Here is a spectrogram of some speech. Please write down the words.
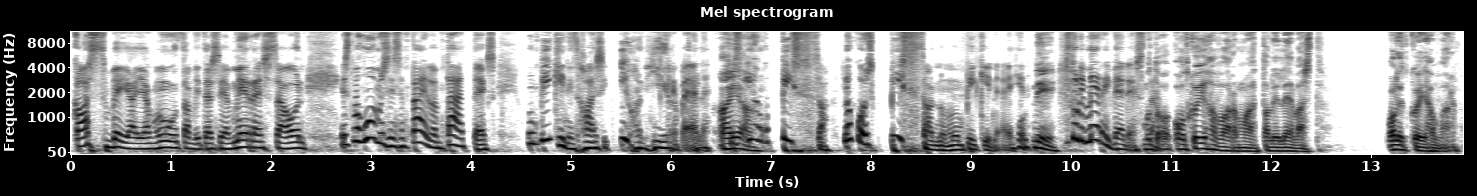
kasveja ja muuta, mitä siellä meressä on. Ja sitten mä huomasin sen päivän päätteeksi, mun bikinit haisi ihan hirveelle. Ai Siis jaa. ihan kuin pissa. Joku olisi pissannut mun bikineihin. Niin. Se tuli merivedestä. Mutta ootko ihan varma, että oli levästä? Olitko ihan varma?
